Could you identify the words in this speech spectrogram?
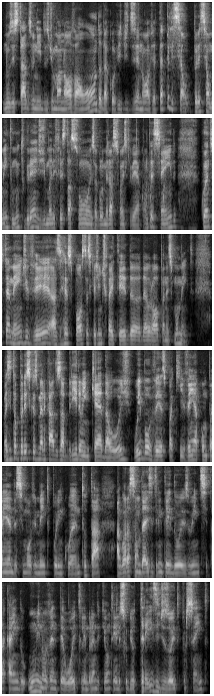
nos Estados Unidos de uma nova onda da Covid-19, até por esse, por esse aumento muito grande de manifestações, aglomerações que vem acontecendo, quanto também de ver as respostas que a gente vai ter da, da Europa nesse momento. Mas então por isso que os mercados abriram em queda hoje. O Ibovespa aqui vem acompanhando esse movimento por enquanto, tá? Agora são 10,32, o índice está caindo 1,98, lembrando que ontem ele subiu 3,18%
